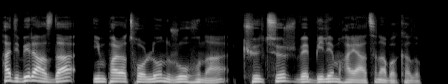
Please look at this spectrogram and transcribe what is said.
Hadi biraz da imparatorluğun ruhuna, kültür ve bilim hayatına bakalım.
